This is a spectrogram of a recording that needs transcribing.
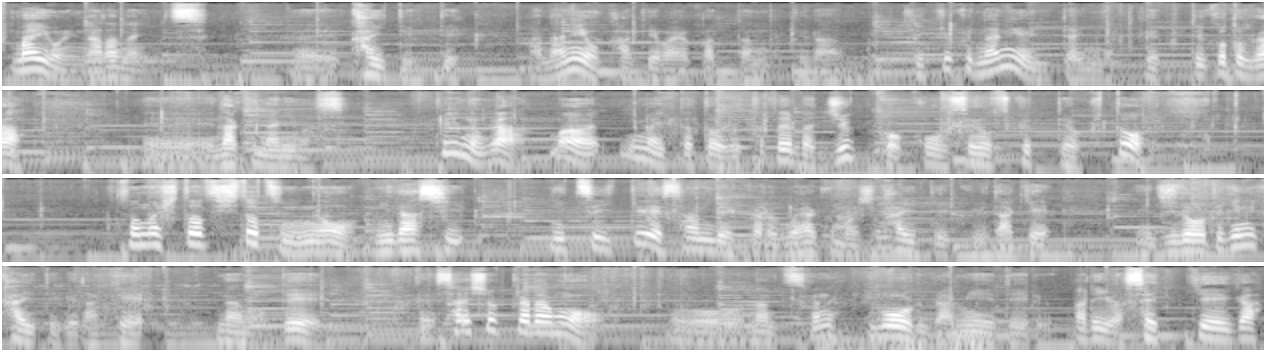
ー、迷子にならないんです、えー、書いていてあ何を書けばよかったんだっけな結局何を言いたいんだっけっていうことが、えー、なくなります。というのが、まあ、今言った通り例えば10個構成を作っておくとその一つ一つの見出しについて300から500文字書いていくだけ自動的に書いていくだけなので最初からもう何ですかねゴールが見えているあるいは設計が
